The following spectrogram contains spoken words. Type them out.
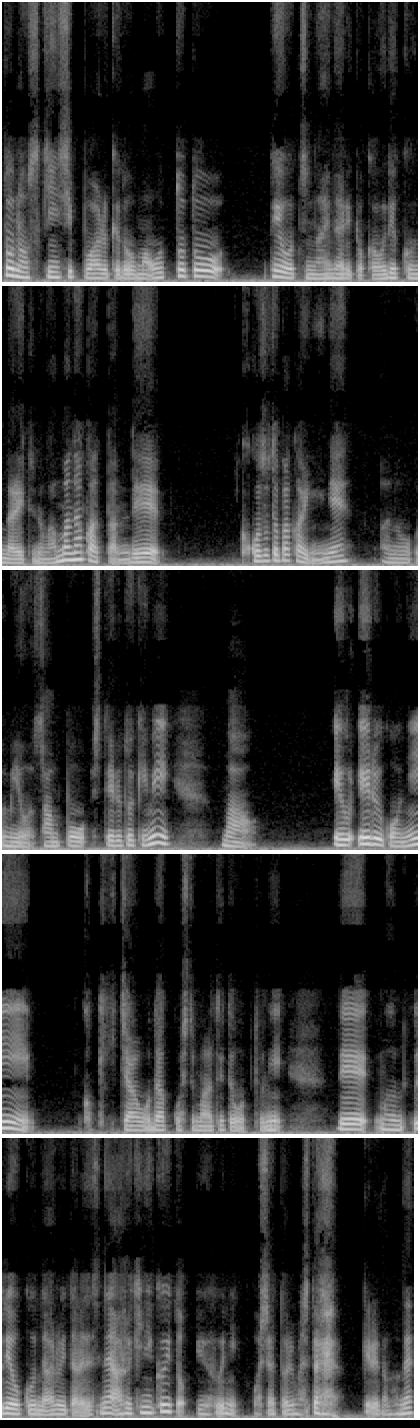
とのスキンシップはあるけど、まあ、夫と手をつないだりとか腕組んだりっていうのがあんまなかったんでここぞとばかりにねあの海を散歩してる時にまあエルゴにコキちゃんを抱っこしてもらってて夫に。で腕を組んで歩いたらですね歩きにくいというふうにおっしゃっておりました。けれどもね、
